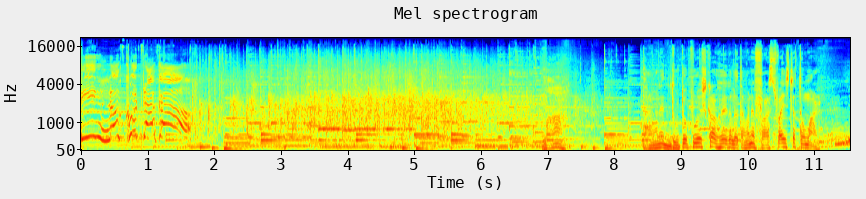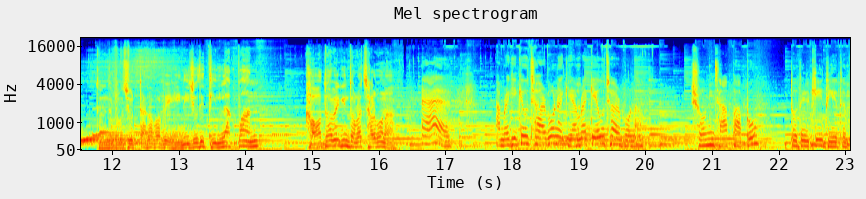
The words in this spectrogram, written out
তিন লক্ষ টাকা। মা তার মানে দুটো পুরস্কার হয়ে গেল তার মানে ফার্স্ট প্রাইজটা তোমার। তুমি তো প্রচুর টাকা পাবে ইনি যদি তিন লাখ পান খাওয়াতে হবে কিন্তু আমরা ছাড়বো না। হ্যাঁ আমরা কি কেউ ছাড়বো নাকি? আমরা কেউ ছাড়বো না। শোন যা পাবো তোদেরকেই দিয়ে দেব।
